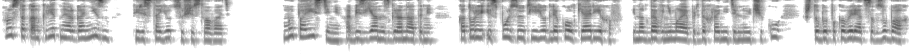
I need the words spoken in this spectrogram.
просто конкретный организм перестает существовать. Мы поистине обезьяны с гранатами, которые используют ее для колки орехов, иногда вынимая предохранительную чеку, чтобы поковыряться в зубах,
